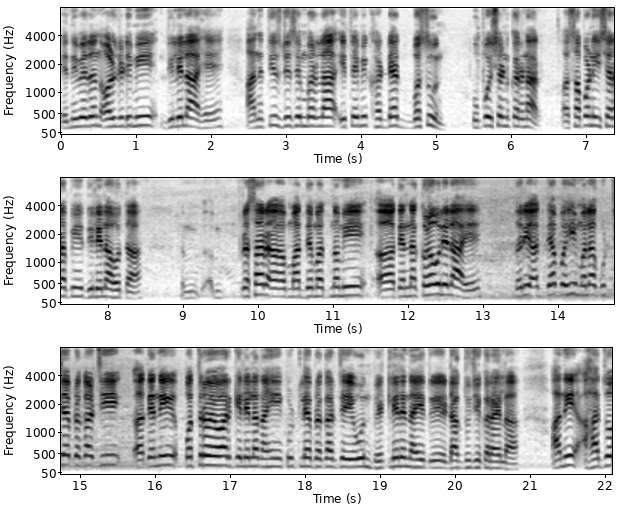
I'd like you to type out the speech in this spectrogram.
हे निवेदन ऑलरेडी मी दिलेलं आहे. आणि तीस डिसेंबरला इथे मी खड्ड्यात बसून उपोषण करणार. असा पण इशारा मी दिलेला होता. प्रसार माध्यमातून मी त्यांना कळवलेलं आहे. तरी अद्यापही मला कुठच्याही प्रकारची त्यांनी पत्रव्यवहार केलेला नाही कुठल्या प्रकारचे येऊन भेटलेले नाहीत डागडुजी करायला. आणि हा जो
